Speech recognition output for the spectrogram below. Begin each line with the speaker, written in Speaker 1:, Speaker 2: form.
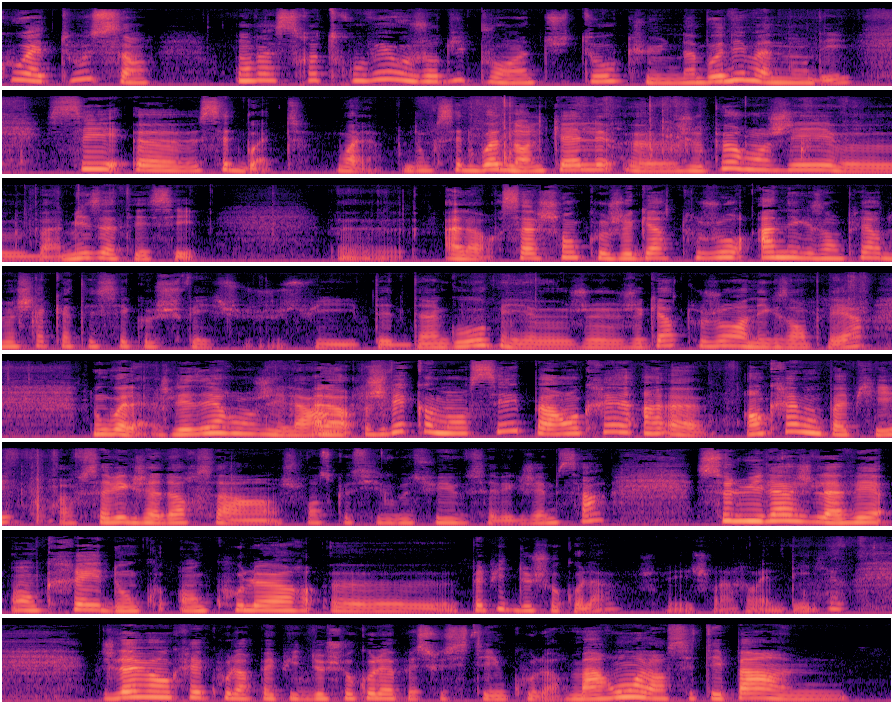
Speaker 1: Coucou à tous on va se retrouver aujourd'hui pour un tuto qu'une abonnée m'a demandé. C'est euh, cette boîte. Voilà, donc cette boîte dans laquelle euh, je peux ranger euh, bah, mes ATC. alors, sachant que je garde toujours un exemplaire de chaque ATC que je fais. Je, suis peut-être dingo, mais je, garde toujours un exemplaire. Donc voilà, je les ai rangés là. Alors, je vais commencer par ancrer, ancrer mon papier. vous savez que j'adore ça. Hein. Je pense que si vous me suivez, vous savez que j'aime ça. Celui-là, je l'avais ancré donc en couleur pépite de chocolat. Je vais, je vais. Je l'avais ancré couleur pépite de chocolat parce que c'était une couleur marron. Alors, c'était pas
